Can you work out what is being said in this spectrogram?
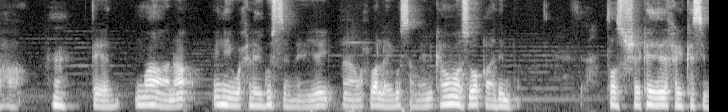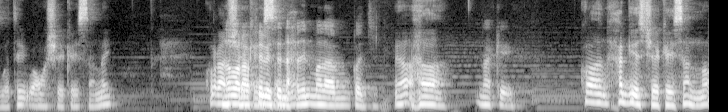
waxaa Hmm. dee maana inii wax laygu sameeyey inaan waxba laygu sameynin kamama soo qaadinba toos sheekadeeda xagga ka sii watay waan sheekaysanay. Kolaan xaggiis sheekaysanno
